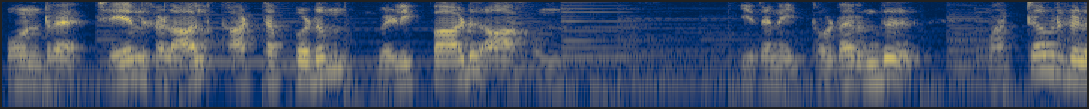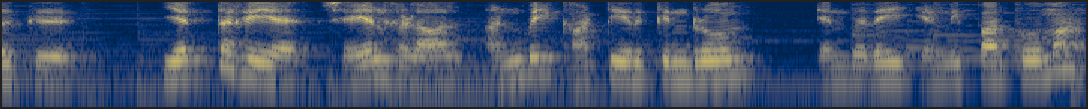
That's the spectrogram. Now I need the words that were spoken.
போன்ற செயல்களால் காட்டப்படும் வெளிப்பாடு ஆகும். இதனைத் தொடர்ந்து மற்றவர்களுக்கு எத்தகைய செயல்களால் அன்பை காட்டியிருக்கின்றோம்? என்பதை எண்ணி பார்ப்போமா?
